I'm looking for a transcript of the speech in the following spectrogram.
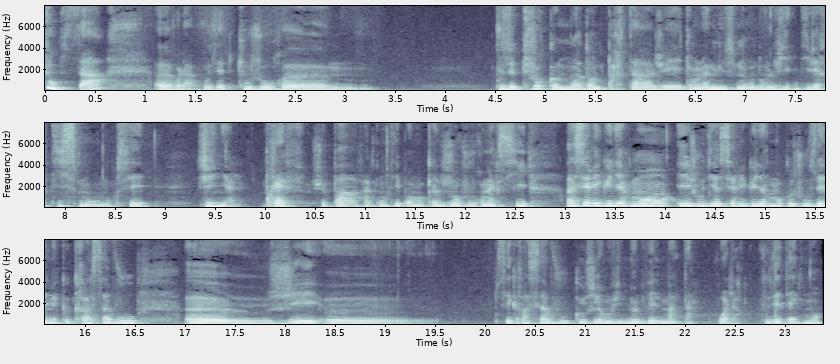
tout ça. Euh, voilà, vous êtes toujours. Euh, vous êtes toujours comme moi dans le partage et dans l'amusement, dans le divertissement. Donc c'est génial. Bref, je ne vais pas raconter pendant 15 jours. Je vous remercie assez régulièrement et je vous dis assez régulièrement que je vous aime et que grâce à vous, euh, j'ai. C'est grâce à vous que j'ai envie de me lever le matin. Voilà, vous êtes avec moi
